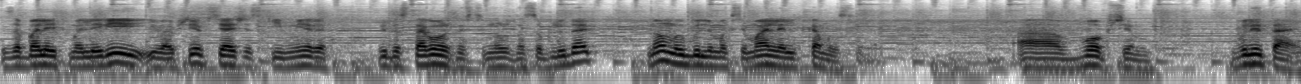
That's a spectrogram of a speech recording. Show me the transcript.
заболеть малярией и вообще всяческие меры предосторожности нужно соблюдать, но мы были максимально легкомысленны. А, в общем, вылетаем.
